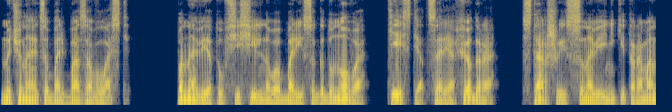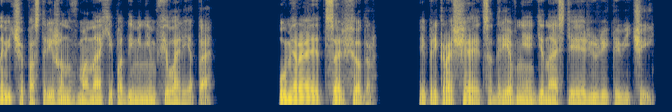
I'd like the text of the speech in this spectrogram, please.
Начинается борьба за власть. По навету всесильного Бориса Годунова, тестя царя Федора, старший из сыновей Никиты Романовича пострижен в монахи под именем Филарета. Умирает царь Федор, и прекращается древняя династия Рюриковичей.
